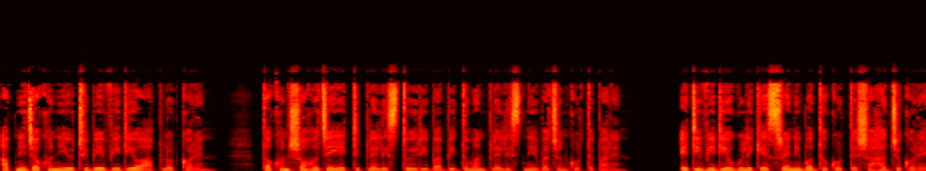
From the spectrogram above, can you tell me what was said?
আপনি যখন ইউটিউবে ভিডিও আপলোড করেন, তখন সহজেই একটি প্লেলিস্ট তৈরি বা বিদ্যমান প্লেলিস্ট নির্বাচন করতে পারেন। এটি ভিডিওগুলিকে শ্রেণীবদ্ধ করতে সাহায্য করে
